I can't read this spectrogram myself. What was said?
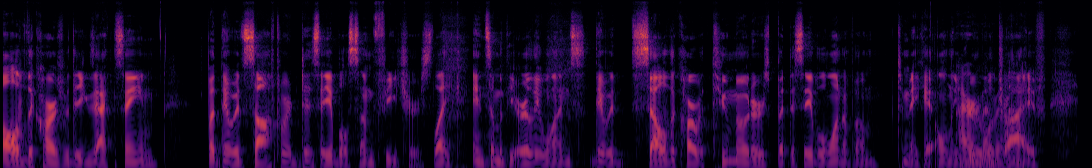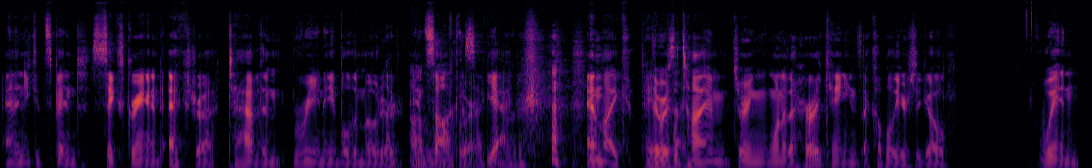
All of the cars were the exact same, but they would software disable some features. Like in some of the early ones, they would sell the car with two motors, but disable one of them to make it only I rear wheel remember that. drive. And then you could spend six grand extra to have them re enable the motor Like in software. Yeah. motor. And like there was a time during one of the hurricanes a couple of years ago when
